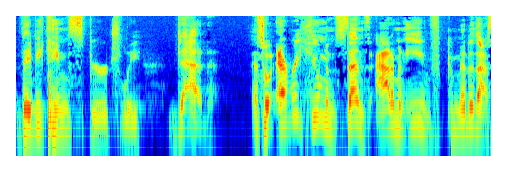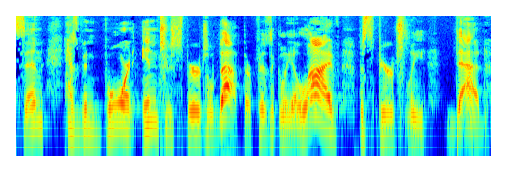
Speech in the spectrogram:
They became spiritually dead. And so every human since Adam and Eve committed that sin has been born into spiritual death. They're physically alive, but spiritually dead.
